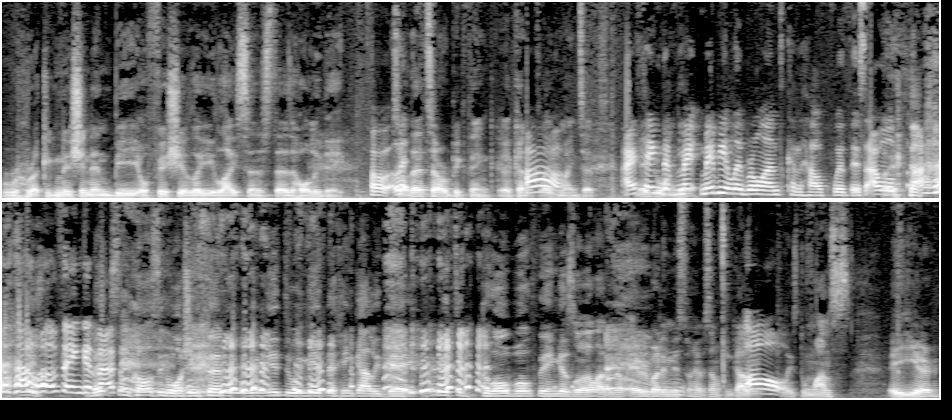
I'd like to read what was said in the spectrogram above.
recognition and be officially licensed as a holiday. Oh, so let- that's our big thing, uh, kind of Oh, like mindset. I Maybe think that one day. may, maybe Liberland can help with this. I will. I will think Make about. some calls in Washington. we need to we need the Hinkali Day. Maybe it's a global thing as well. I don't know. Everybody needs to have some Hinkali Oh. at least once a year.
